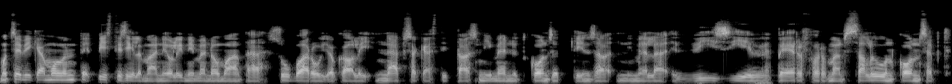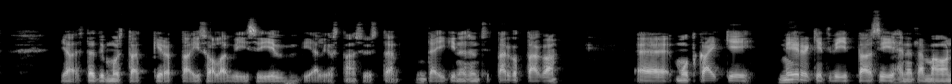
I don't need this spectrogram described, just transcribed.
Mutta se, mikä mulle nyt pisti silmään, niin oli nimenomaan tämä Subaru, joka oli näpsäkästi taas nimennyt konseptinsa nimellä Visive Performance Saloon Concept. Ja sitä täytyy muistaa, että kirjoittaa isolla Visive vielä jostain syystä, mitä ikinä se nyt sitten tarkoittaakaan. Mutta kaikki merkit viittaa siihen, että tämä on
